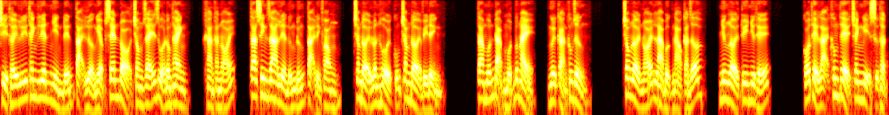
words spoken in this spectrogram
Chỉ thấy lý thanh liên nhìn đến tại lửa nghiệp sen đỏ trong dãy rùa đông thanh, khàn khàn nói, ta sinh ra liền đứng đứng tại đ ỉ n h phong, trăm đời luân hồi cũng trăm đời vì đỉnh. Ta muốn đạp một bước này người cản không dừng. Trong lời nói là bực nào cản rỡ, nhưng lời tuy như thế, có thể lại không thể tranh nghị sự thật,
